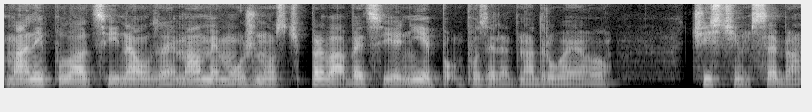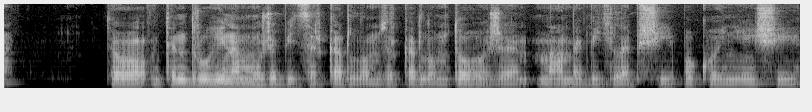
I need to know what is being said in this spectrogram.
manipulácií naozaj máme možnosť, prvá vec je nie pozerať na druhého. Čistím seba, to, ten druhý nám môže byť zrkadlom, zrkadlom toho, že máme byť lepší, pokojnejší.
